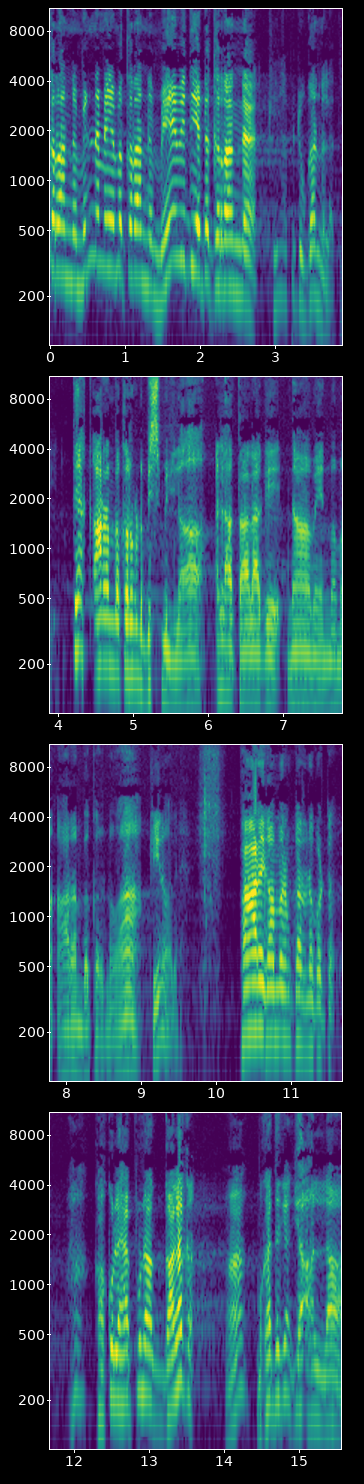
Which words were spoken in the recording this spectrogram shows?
කරන්න මෙන්න මෙහෙම කරන්න මේ විදියට කරන්න කියලා අපිට උගන්නලා තියෙන. දෙයක් ආරම්භ කරනකට බිස්මිල්ලා අල්ලා තාලාගේ නාමයෙන් මම ආරම්භ කරනවා කියනවදන. පාරය ගමන කරනකොට කකුල හැප්පුුණක් ගලක. මොකදක ය අල්ලා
